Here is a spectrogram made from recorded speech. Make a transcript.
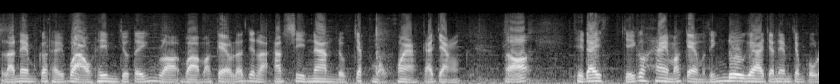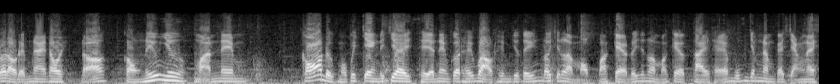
là anh em có thể vào thêm cho tiến và, và mã kèo đó chính là Arsenal được chấp một hòa cả trận. Đó thì đây chỉ có hai mã kèo mà tiến đưa ra cho anh em trong cuộc đối đầu đêm nay thôi. Đó còn nếu như mà anh em có được một cái trang để chơi thì anh em có thể vào thêm cho tiến đó chính là một mã kèo đó chính là mã kèo tài thẻ 4.5 cả trận này.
